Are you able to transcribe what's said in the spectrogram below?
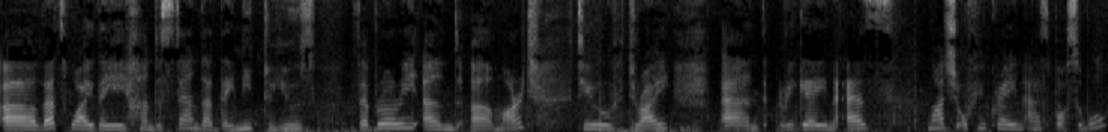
Uh, that's why they understand that they need to use February and uh, March to try and regain as much of Ukraine as possible.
